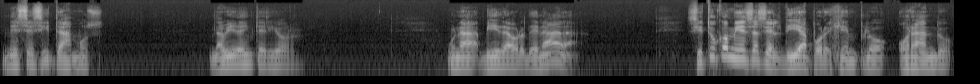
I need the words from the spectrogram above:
necesitamos una vida interior, una vida ordenada. Si tú comienzas el día, por ejemplo, orando,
